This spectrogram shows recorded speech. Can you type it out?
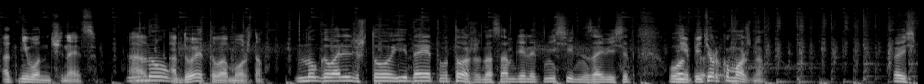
От него начинается. А, Ну, а до этого можно. Ну, говорили, что и до этого тоже. На самом деле это не сильно зависит от... Не, пятерку можно. То есть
